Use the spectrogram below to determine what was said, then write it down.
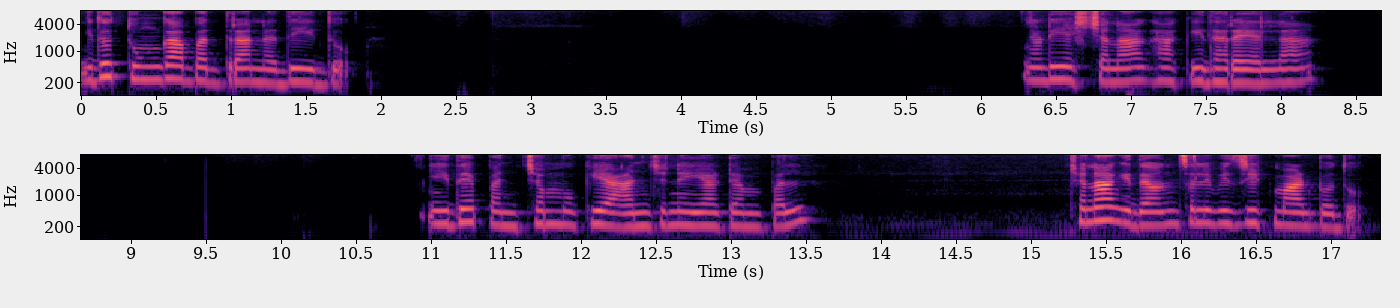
ಇದು ತುಂಗಭದ್ರಾ ನದಿ ಇದು. ನೋಡಿ ಎಷ್ಟು ಚೆನ್ನಾಗಿ ಹಾಕಿದ್ದಾರೆ ಎಲ್ಲ. ಇದೇ ಪಂಚಮುಖಿ ಆಂಜನೇಯ ಟೆಂಪಲ್. ಚೆನ್ನಾಗಿದೆ, ಒಂದ್ಸಲಿ ವಿಸಿಟ್ ಮಾಡ್ಬೋದು.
